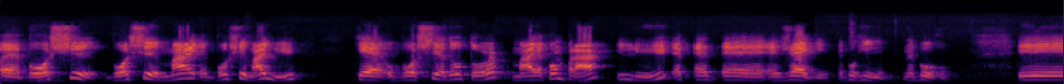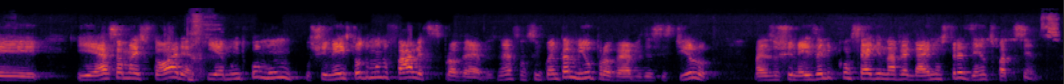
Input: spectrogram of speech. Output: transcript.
é boshi, boshi mai, boshi mai lü, que é o boshi é doutor, mai é comprar e lü é, é, é, é jegue, é burrinho, né, burro. E e essa é uma história que é muito comum. O chinês, todo mundo fala esses provérbios, né? São 50 mil provérbios desse estilo, mas o chinês ele consegue navegar em uns 300, 400.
